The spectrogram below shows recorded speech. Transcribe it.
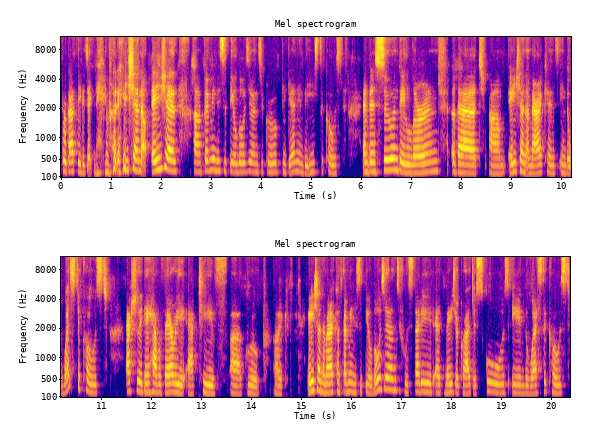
forgot the exact name, but Asian Asian um, feminist theologians group began in the East Coast. And then soon they learned that um, Asian Americans in the West Coast actually they have a very active uh, group like Asian American feminist theologians who studied at major graduate schools in the West Coast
